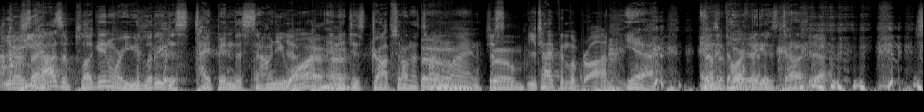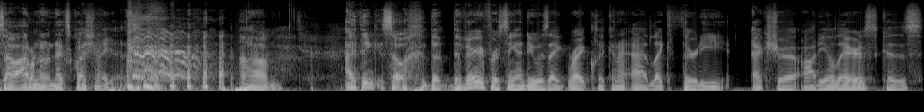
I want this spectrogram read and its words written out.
You know he saying? has a plugin where you literally just type in the sound you Yeah. want, and Uh-huh. it just drops it on the Boom. timeline. Just Boom. you type in LeBron. Yeah, and the, it the for whole you. video is done. Yeah. So I don't know. Next question, I guess. um, I think so. The the very first thing I do is I right click and I add like 30 extra audio layers because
